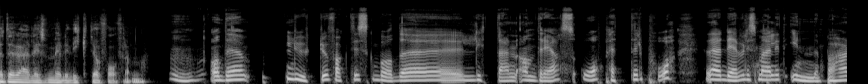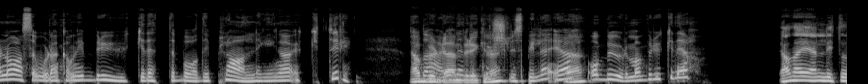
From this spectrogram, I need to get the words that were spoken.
Dette er liksom veldig viktig å få frem. Mm, og det lurte jo faktisk både lytteren Andreas og Petter på. Det er det vi liksom er litt inne på her nå, altså hvordan kan vi bruke dette både i planlegging av økter? Ja, er burde det en bruke det? Ja, Ja. og burde man bruke det, ja? Ja, nei, igjen litt det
